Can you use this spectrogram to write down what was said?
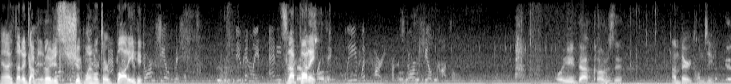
and I thought I dropped it and I just shook my whole entire body. Storm Shield mission. You can leave any It's not time funny. selecting Leave with party from the Storm Shield console. Were you that clumsy? I'm very clumsy. Yeah.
